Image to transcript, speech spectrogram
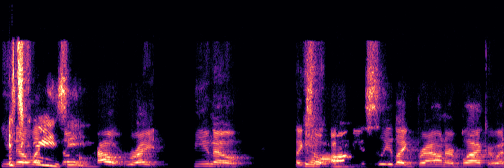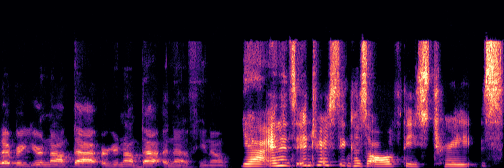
you it's know, crazy. like so outright, you know, like yeah. so obviously like brown or black or whatever, you're not that or you're not that enough, you know. Yeah, and it's interesting because all of these traits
